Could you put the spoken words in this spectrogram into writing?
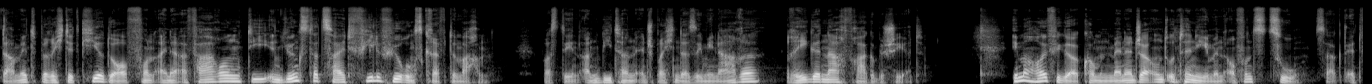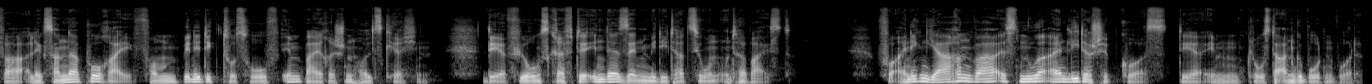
Damit berichtet Kierdorf von einer Erfahrung, die in jüngster Zeit viele Führungskräfte machen, was den Anbietern entsprechender Seminare rege Nachfrage beschert. Immer häufiger kommen Manager und Unternehmen auf uns zu, sagt etwa Alexander Porey vom Benediktushof im bayerischen Holzkirchen, der Führungskräfte in der Zen-Meditation unterweist. Vor einigen Jahren war es nur ein Leadership-Kurs, der im Kloster angeboten wurde.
